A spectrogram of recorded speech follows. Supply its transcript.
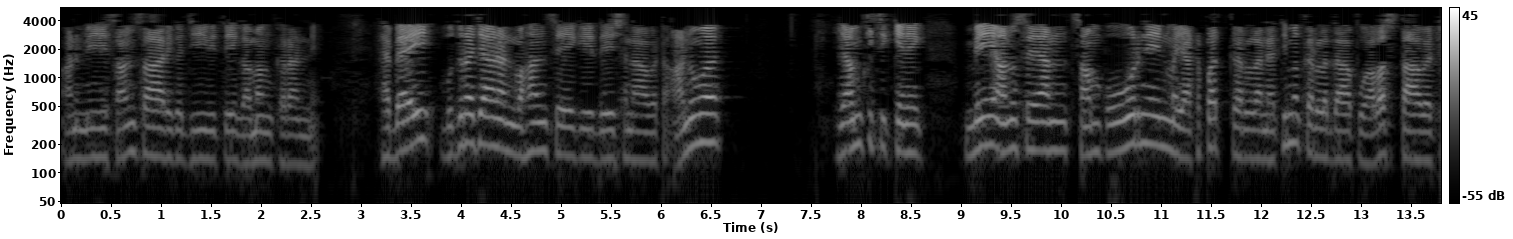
අන මේ සංසාරික ජීවිතේ ගමන් කරන්නේ. හැබැයි බුදුරජාණන් වහන්සේගේ දේශනාවට අනුව යම්කිසි කෙනෙක් මේ අනුසයන් සම්පූර්ණයෙන්ම යටපත් කරලා නැතිම කරලා දාපු අවස්ථාවට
